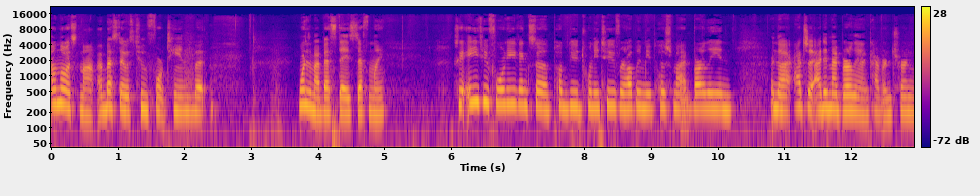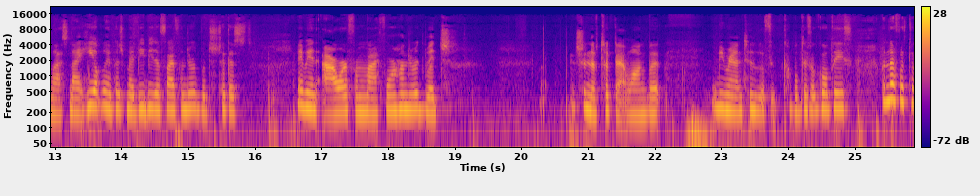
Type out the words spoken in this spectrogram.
oh no, it's not. My best day was 214, but one of my best days, definitely. So, yeah, 8240, thanks to PugDude22 for helping me push my barley and, or no, actually, I did my barley on Cavern Churn last night. He helped me push my Bibi to 500, which took us maybe an hour from my 400, which shouldn't have took that long, but we ran into a couple difficulties. But enough with t-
